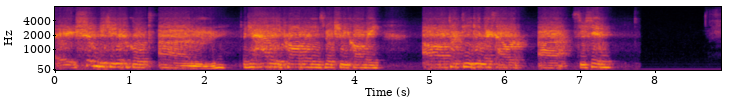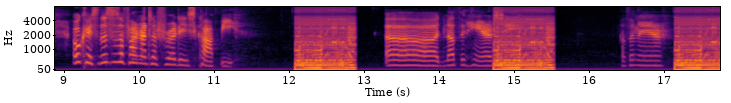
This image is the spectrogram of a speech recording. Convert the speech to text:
It shouldn't be too difficult. Um, if you have any problems, make sure you call me. I'll talk to you again next hour. Uh, see you soon. Okay, so this is a Five Nights at Freddy's copy. Uh, nothing here, see? Nothing there.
